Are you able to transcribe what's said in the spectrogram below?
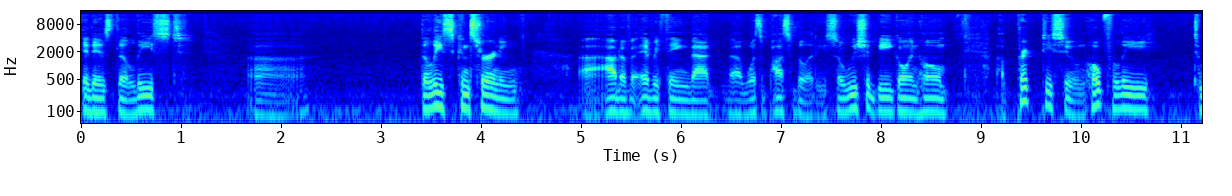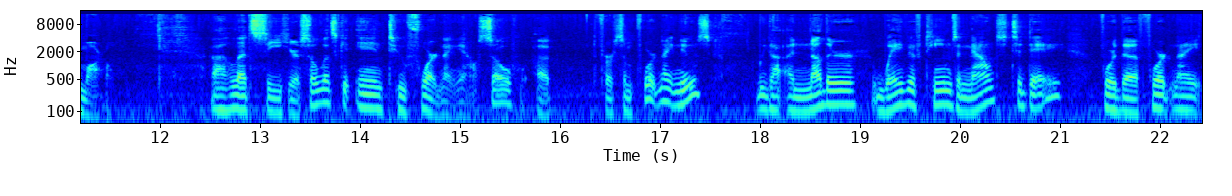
it is the least uh, the least concerning uh, out of everything that uh, was a possibility. So we should be going home uh, pretty soon, hopefully tomorrow. let's see here. So let's get into Fortnite now. So for some Fortnite news, we got another wave of teams announced today for the Fortnite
